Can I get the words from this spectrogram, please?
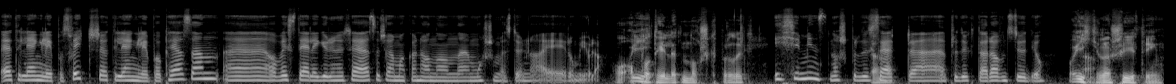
Er tilgjengelig på Switch, er tilgjengelig på PC-en. Eh, og hvis det ligger under treet, så tror jeg man kan ha noen morsomme stunder i romjula. Og attpåtil et norsk produkt. Ikke minst norskprodusert eh, produkt av Ravn Studio. Og ikke noe skyting.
